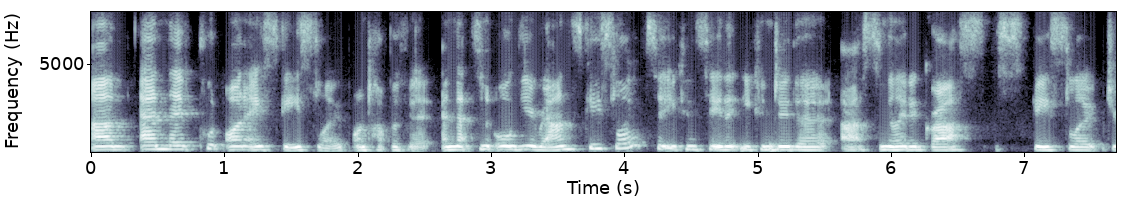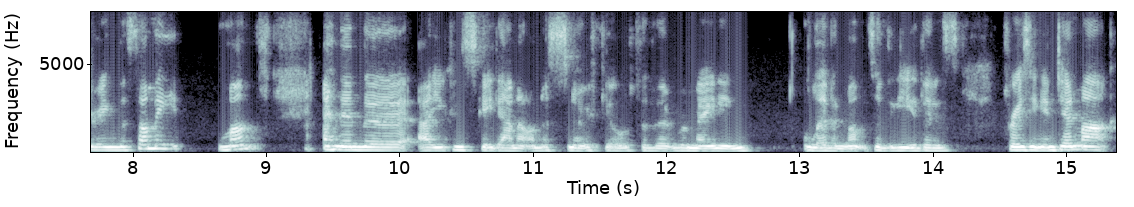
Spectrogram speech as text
Um, and they've put on a ski slope on top of it. And that's an all year round ski slope. So you can see that you can do the uh, simulated grass ski slope during the summer months, and then the uh, you can ski down it on a snowfield for the remaining 11 months of the year that is freezing in Denmark.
